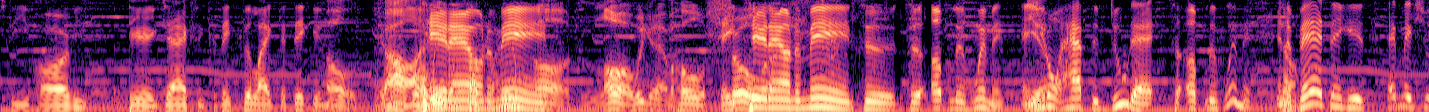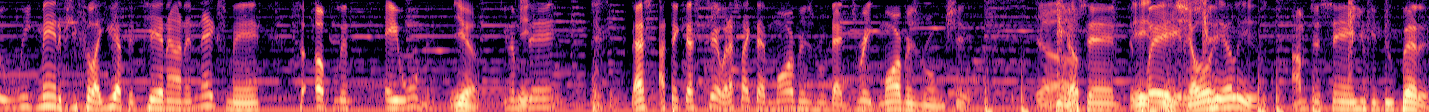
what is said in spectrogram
Steve Harvey, Derrick Jaxn, because they feel like that they can Oh God. tear down the about man. Oh Lord, we can have a whole They show. tear about down the this. man to to uplift women, and Yeah. you don't have to do that to uplift women. And the bad thing is that makes you a weak man if you feel like you have to tear down the next man to uplift a woman. Yeah. You know what I'm It- saying? That's I think that's terrible. That's like that Marvin's room, that Drake Marvin's room shit. Yeah. You know what I'm saying? The It, player it sure hell is. I'm just saying you can do better.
